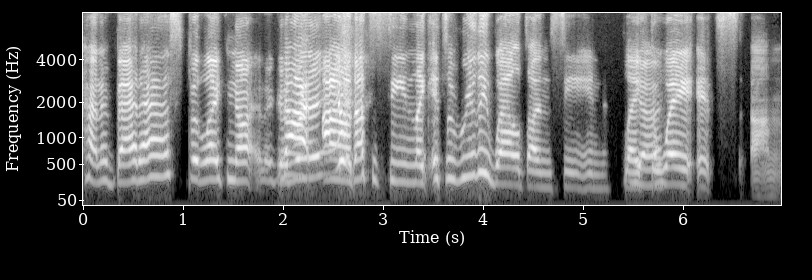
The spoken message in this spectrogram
kind of badass, but like not in a good Not, way. I. That's a scene. Like it's a really well done scene. Like Yeah. the way it's um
